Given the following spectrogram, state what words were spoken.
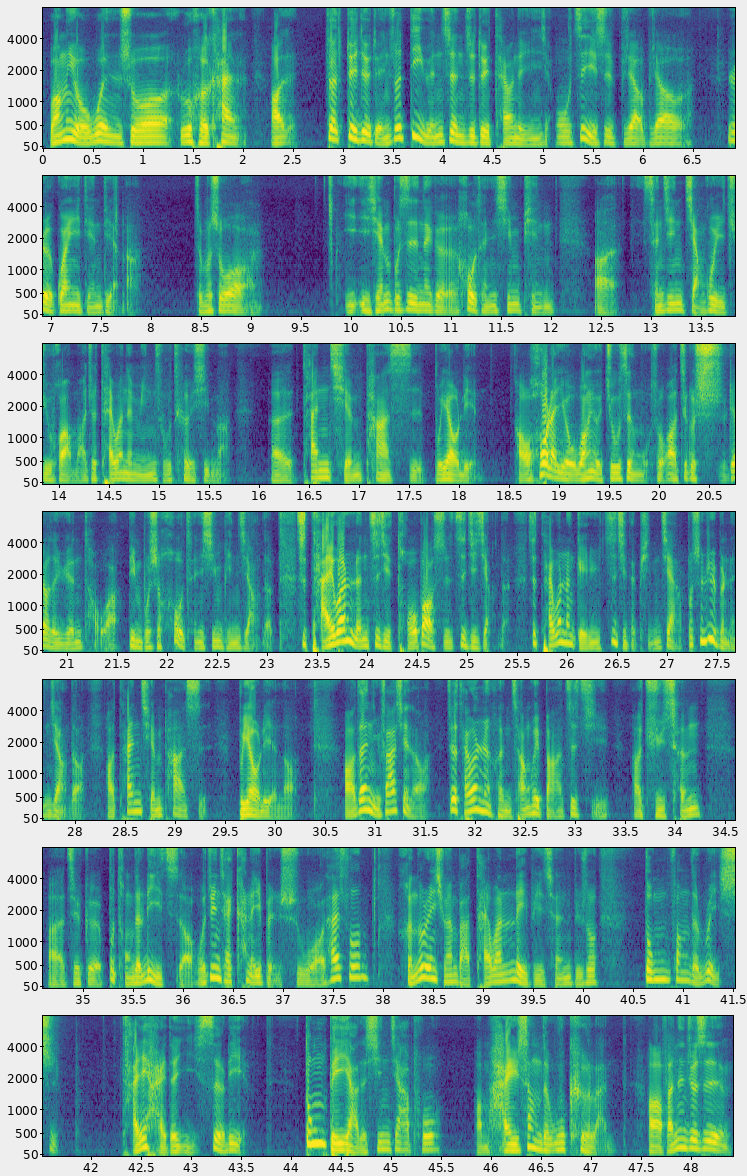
网友问说如何看啊？对对对对，你说地缘政治对台湾的影响，我自己是比较比较乐观一点点啦。怎么说？以以前不是那个后藤新平啊曾经讲过一句话嘛，就台湾的民族特性嘛，呃，贪钱怕死不要脸。好，后来有网友纠正我说啊，这个史料的源头啊，并不是后藤新平讲的，是台湾人自己投报时自己讲的，是台湾人给予自己的评价，不是日本人讲的。好，贪钱怕死不要脸哦。好，但你发现啊，这个台湾人很常会把自己啊举成啊这个不同的例子哦。我最近才看了一本书哦，他说很多人喜欢把台湾类比成，比如说东方的瑞士、台海的以色列、东北亚的新加坡啊、海上的乌克兰啊，反正就是。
